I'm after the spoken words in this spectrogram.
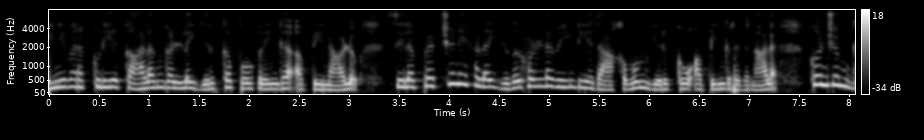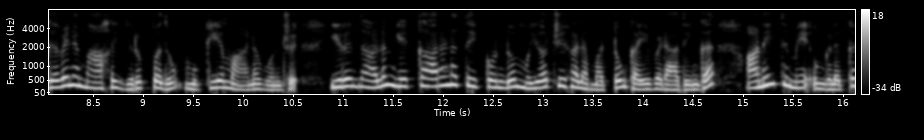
இனி வரக்கூடிய காலங்களில் இருக்க போகிறீங்க அப்படின்னாலும் சில பிரச்சனைகளை எதிர்கொள்ள வேண்டியதாகவும் இருக்கும் அப்படிங்கிறதுனால கொஞ்சம் கவனமாக இருப்பதும் முக்கியமான ஒன்று. இருந்தாலும் எக்காரணத்தை கொண்டும் முயற்சிகளை மட்டும் கைவிடாதீங்க. அனைத்துமே உங்களுக்கு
